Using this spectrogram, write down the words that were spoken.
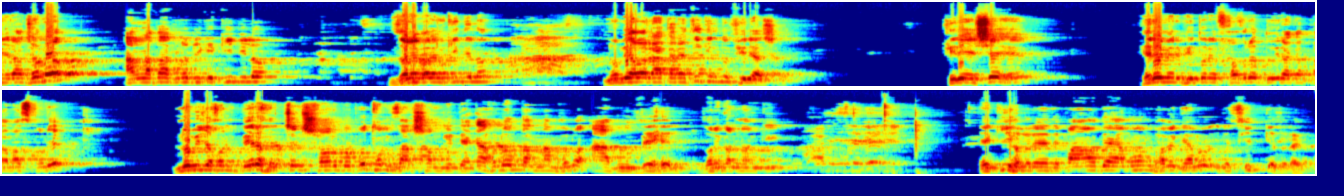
মেরাজ হলো, আল্লাহ পাক নবীকে কি দিল? জোরে বলেন, কি দিল? নবী আবার রাতারাতি কিন্তু ফিরে আসলো। ফিরে এসে হেরেমের ভিতরে ফজরের দুই রাকাত নামাজ পড়ে নবী যখন বের হচ্ছেন, সর্বপ্রথম যার সঙ্গে দেখা হলো, তার নাম হলো আবু জেহেল। জনকার নাম কি? এ কি হলো রে? যে পাও দেয় এমন ভাবে গেল এটা ছিটকে চলে গেল।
